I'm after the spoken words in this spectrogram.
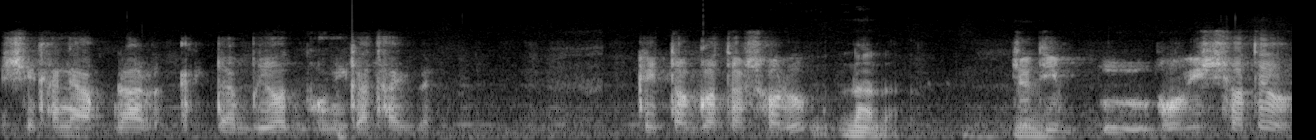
সেখানে আপনার একটা বৃহৎ ভূমিকা থাকবে। কৃতজ্ঞতা স্বরূপ। না না। যদি ভবিষ্যতেও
